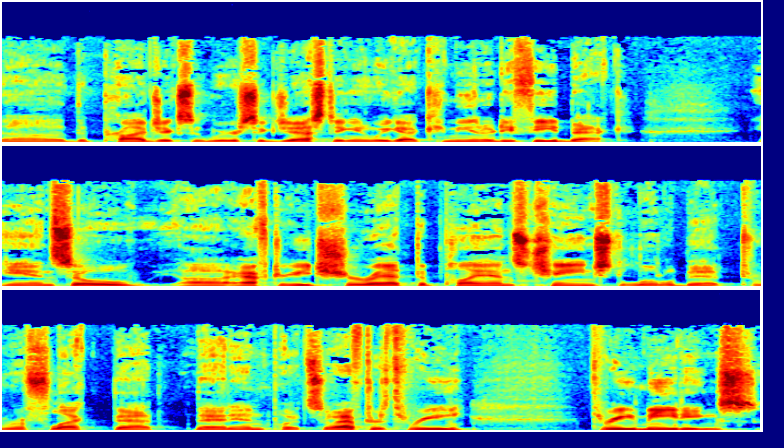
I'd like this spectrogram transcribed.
uh, the projects that we were suggesting, and we got community feedback. And so uh, after each charrette, the plans changed a little bit to reflect that that input. So after three three meetings,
